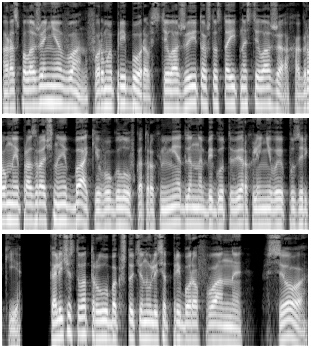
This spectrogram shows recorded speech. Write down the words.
Расположение ванн, формы приборов, стеллажи и то, что стоит на стеллажах, огромные прозрачные баки в углу, в которых медленно бегут вверх ленивые пузырьки, количество трубок, что тянулись от приборов ванны, все,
